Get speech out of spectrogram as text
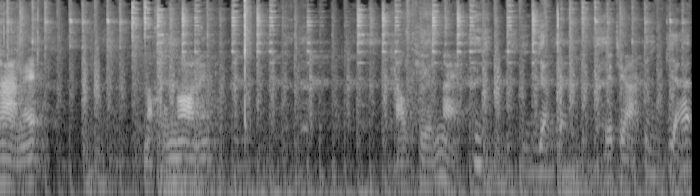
ห่างไอ้ Mà không ngon ấy Tao thiến mày Dạ Biết chưa Dạ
